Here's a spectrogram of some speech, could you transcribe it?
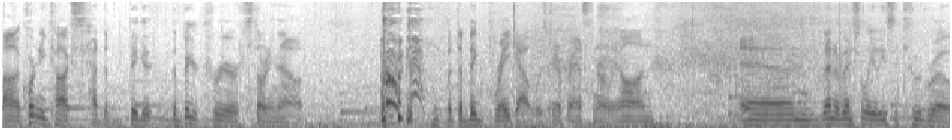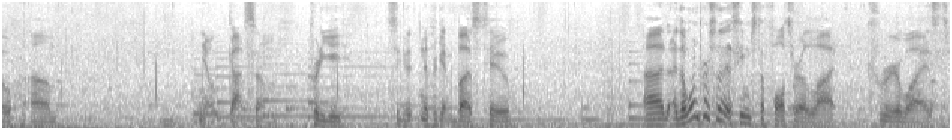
Uh, Courteney Cox had the bigger the bigger career starting out, but the big breakout was Jennifer Aniston early on, and then eventually Lisa Kudrow, um, you know, got some pretty significant buzz too. Uh, the one person that seems to falter a lot career wise is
